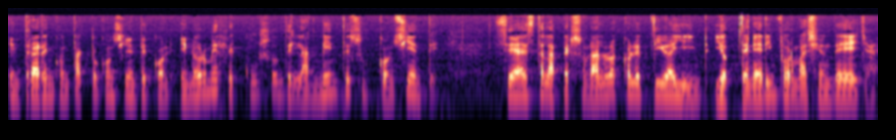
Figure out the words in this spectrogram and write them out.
Entrar en contacto consciente con enormes recursos de la mente subconsciente, sea esta la personal o la colectiva, y obtener información de ella.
